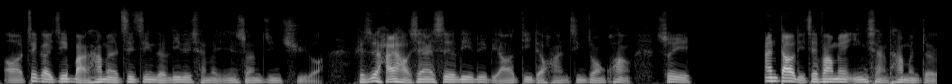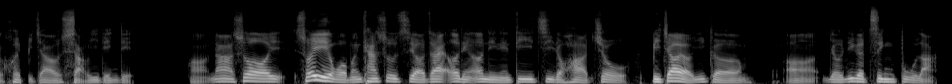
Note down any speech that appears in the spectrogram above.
呃这个已经把他们的资金的利率成本已经算进去了。可是还好现在是利率比较低的环境状况，所以按道理这方面影响他们的会比较少一点点啊。那所以所以我们看数字哦，在二零二零年第一季的话，就比较有一个啊有一个进步啦。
